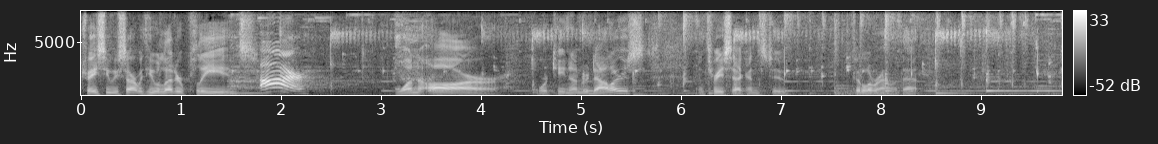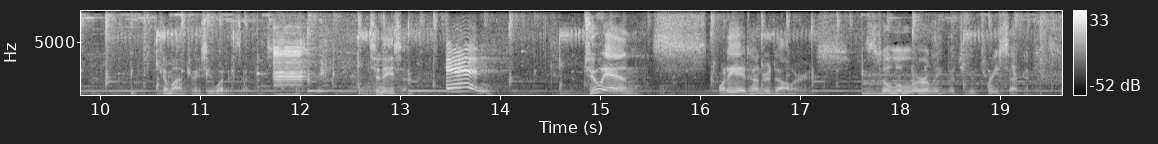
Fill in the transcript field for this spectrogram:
Tracie, we start with you. A letter, please. R. One R, $1,400, and three seconds to fiddle around with that. Come on, Tracie, what is that? Tunisia. N. Two N's, $2,800. Still a little early, but you get three seconds.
